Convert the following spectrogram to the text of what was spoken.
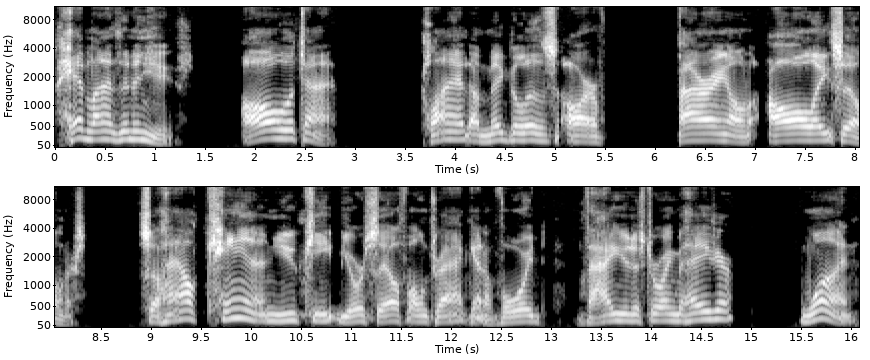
headlines in the news all the time. Client amygdalas are firing on all eight cylinders. So, how can you keep yourself on track and avoid value destroying behavior? One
